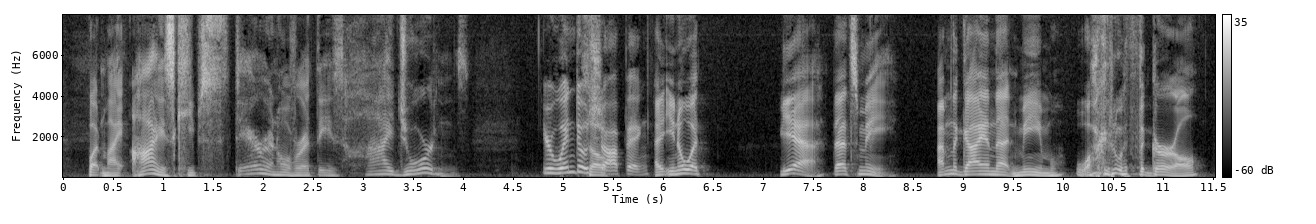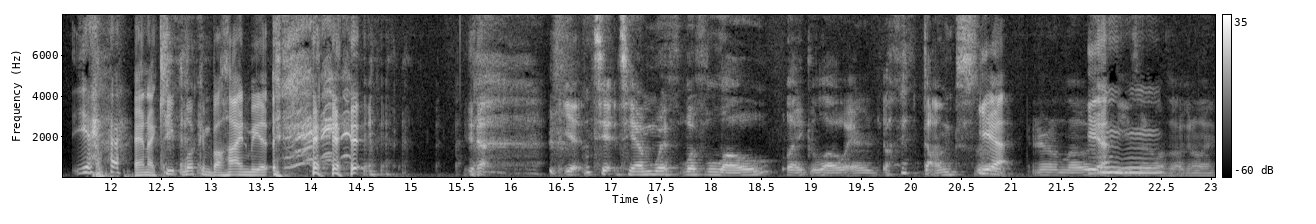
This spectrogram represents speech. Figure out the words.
but my eyes keep staring over at these high Jordans. You're window So, shopping. uh, you know what? Yeah, that's me. I'm the guy in that meme walking with the girl, Yeah. and I keep looking behind me at. Yeah, t- Tim with with low like low air dunks. like, Yeah. you're on low. Yeah. knees, I don't know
